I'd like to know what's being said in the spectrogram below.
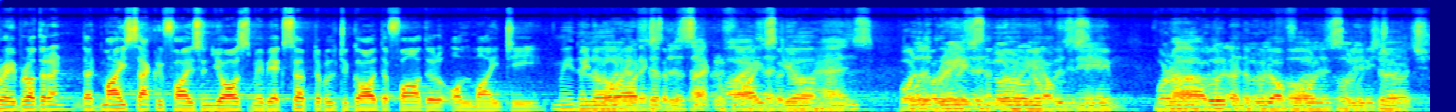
Pray, brethren, that my sacrifice and yours may be acceptable to God the Father Almighty. May the Lord accept the sacrifice at your hands for the praise and glory of his name, for our good and the good of all His holy church.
